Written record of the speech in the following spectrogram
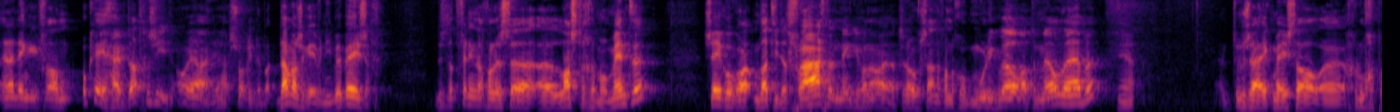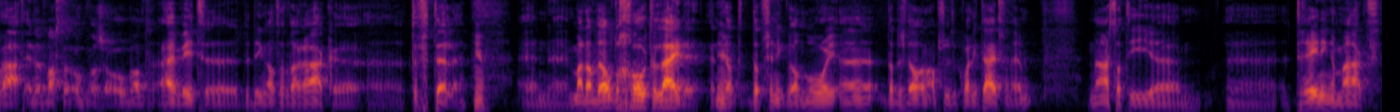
en dan denk ik van, oké, hij heeft dat gezien. Oh ja, ja sorry, daar, daar was ik even niet mee bezig. Dus dat vind ik nog wel eens lastige momenten. Zeker ook omdat hij dat vraagt. Dan denk je van, oh ja, ten overstaande van de groep moet ik wel wat te melden hebben. Ja. En toen zei ik meestal eh, genoeg gepraat. En dat was dan ook wel zo, want hij weet eh, de dingen altijd wel raak eh, te vertellen. Ja. En, maar dan wel de grote lijnen. En Ja. dat, dat vind ik wel mooi. dat is wel een absolute kwaliteit van hem. Naast dat hij trainingen maakt,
